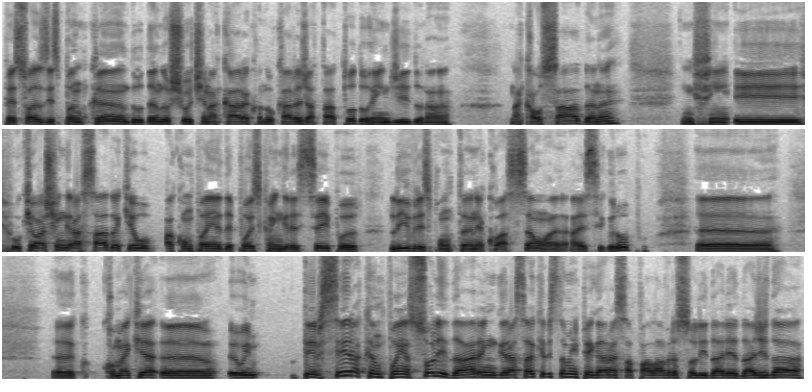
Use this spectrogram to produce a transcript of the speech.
pessoas espancando, dando chute na cara quando o cara já está todo rendido na, na calçada, né? Enfim, e o que eu acho engraçado é que eu acompanhei depois que eu ingressei por livre e espontânea coação a, a esse grupo. Uh, uh, como é que é? Uh, eu, terceira campanha solidária, engraçado que eles também pegaram essa palavra solidariedade da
